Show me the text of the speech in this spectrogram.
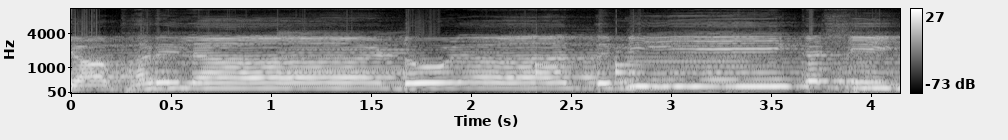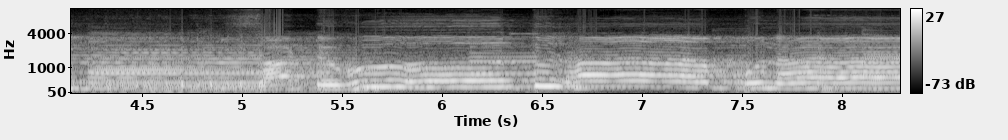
या भरल्या डोळ्यात मी कशी साठवू तुला पुन्हा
